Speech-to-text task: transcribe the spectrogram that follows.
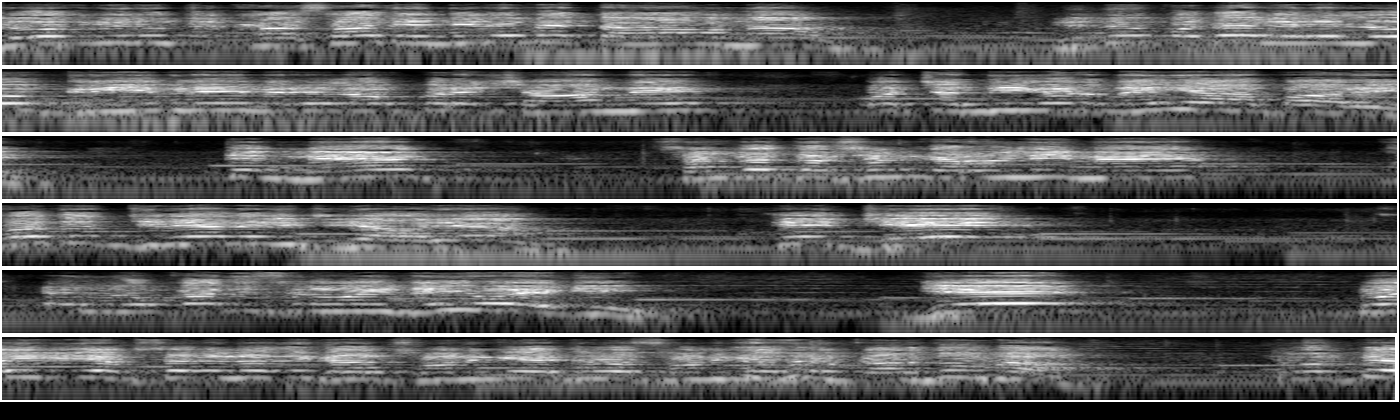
ਲੋਕ ਮੈਨੂੰ ਦਰਖਾਸਤਾਂ ਦਿੰਦੇ ਨੇ, ਮੈਂ ਤਾਂ ਆਉਣਾ ਮੈਨੂੰ ਪਤਾ ਮੇਰੇ ਲੋਕ ਗਰੀਬ ਨੇ, ਮੇਰੇ ਲੋਕ ਪਰੇਸ਼ਾਨ ਨੇ, ਉਹ ਚੰਡੀਗੜ੍ਹ ਨਹੀਂ ਆ ਪਾ ਰਹੇ। ਤੇ ਮੈਂ ਸੰਗਤ ਦਰਸ਼ਨ ਕਰਨ ਲਈ ਮੈਂ ਖੁਦ ਜ਼ਿਲ੍ਹਿਆਂ ਦੇ ਵਿੱਚ ਜਾ ਰਿਹਾ। ਤੇ ਜੇ ਇਹ ਲੋਕਾਂ ਦੀ ਸੁਣਵਾਈ ਨਹੀਂ ਹੋਏਗੀ, ਜੇ ਕੋਈ ਵੀ ਅਫਸਰ ਇਹਨਾਂ ਦੀ ਗੱਲ ਸੁਣ ਕੇ ਇਧਰੋਂ ਸੁਣ ਕੇ ਉਧਰੋਂ ਕਰ ਦੂਗਾ ਤੇ ਉੱਤੇ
